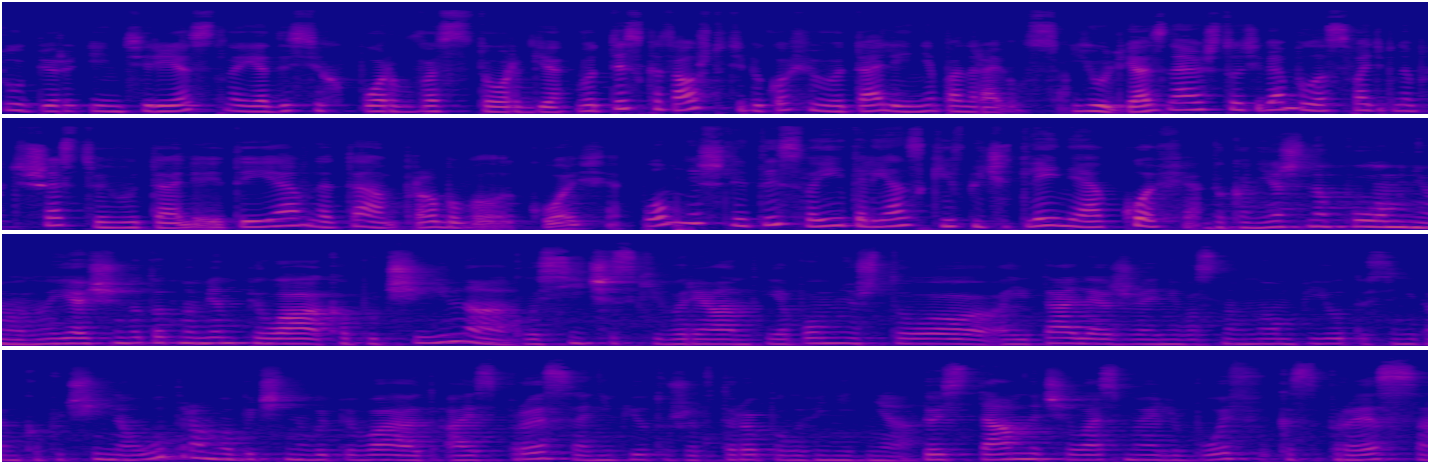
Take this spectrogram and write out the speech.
супер интересно, я до сих пор в восторге. Вот ты сказал, что тебе кофе в Италии не понравился. Юль, я знаю, что у тебя было свадебное путешествие в Италии, и ты явно там пробовала кофе. Помнишь ли ты свои итальянские впечатления о кофе? Да, конечно, помню, но я еще на тот момент пила капучино, классический вариант. Я помню, что а Италия же они в основном пьют, то есть они там капучино утром обычно выпивают, а эспрессо они пьют уже второй половине дня. То есть там началась моя любовь к эспрессо.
